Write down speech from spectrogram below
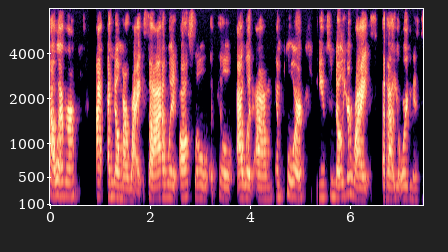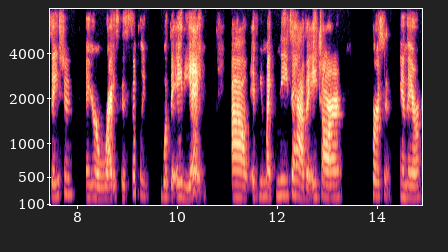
However, I, I, know my rights. So I would also appeal, I would um, implore you to know your rights about your organization and your rights is simply with the ADA. Uh, if you might need to have an HR person in there,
